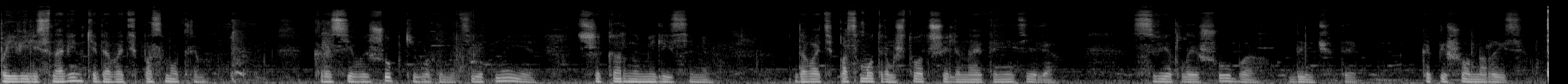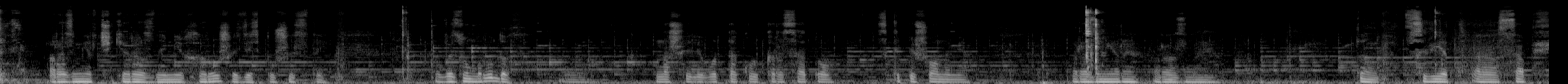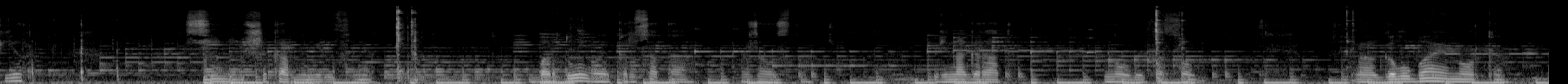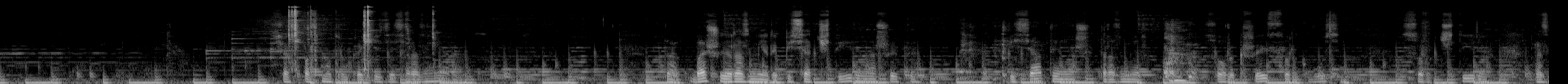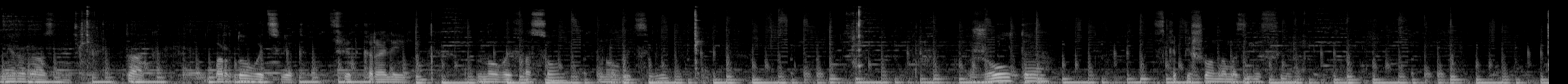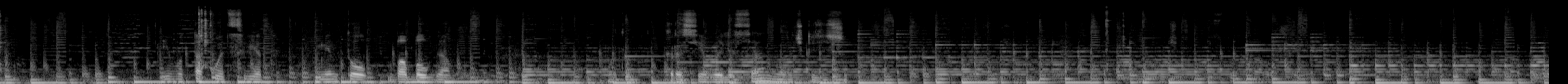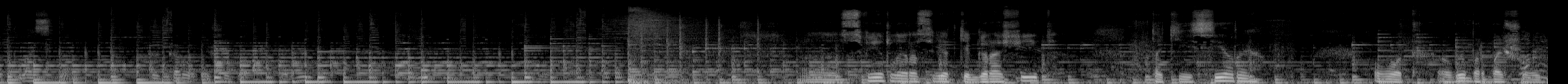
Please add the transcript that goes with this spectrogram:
Появились новинки, давайте посмотрим. Красивые шубки, вот они цветные, с шикарными лисами. Давайте посмотрим, что отшили на этой неделе. Светлая шуба, дымчатая, капюшон рысь. Размерчики разные, мех хороший, здесь пушистый. В изумрудах э, нашили вот такую красоту с капюшонами. Размеры разные. Так, цвет э, сапфир. Синий, с шикарными лицами. Бордовая красота. Пожалуйста. Виноград. Новый фасон. Э, голубая норка. Сейчас посмотрим, какие здесь размеры. Так, большие размеры 54 нашиты. 50 нашит размер 46, 48, 44. Размеры разные. Так, бордовый цвет, цвет королей. Новый фасон, новый цвет. Желтая с капюшоном из лисы. И вот такой цвет ментол, баблгам. Красивая лиса, норочка здесь шикарная. светлые расцветки графит такие серые вот выбор большой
